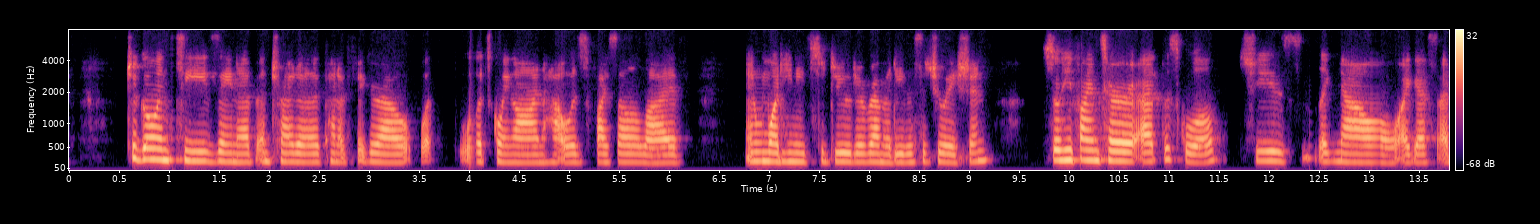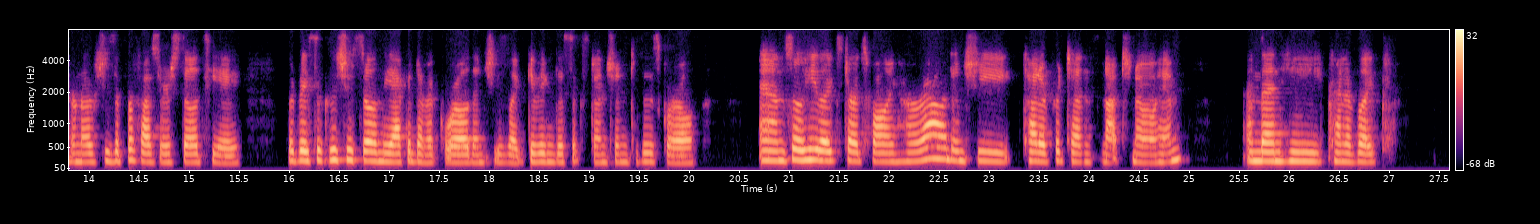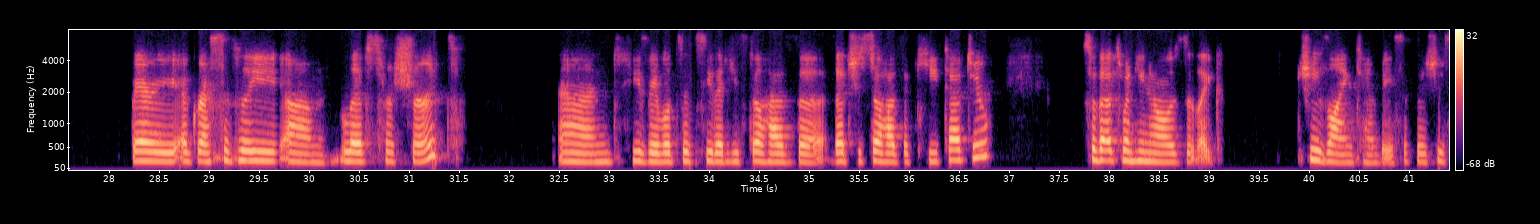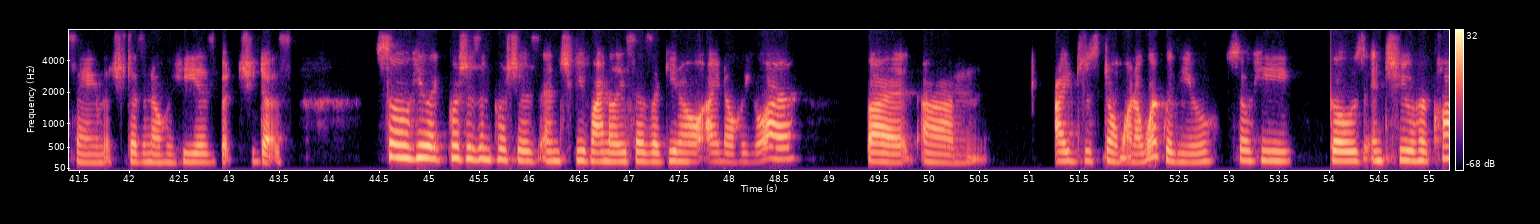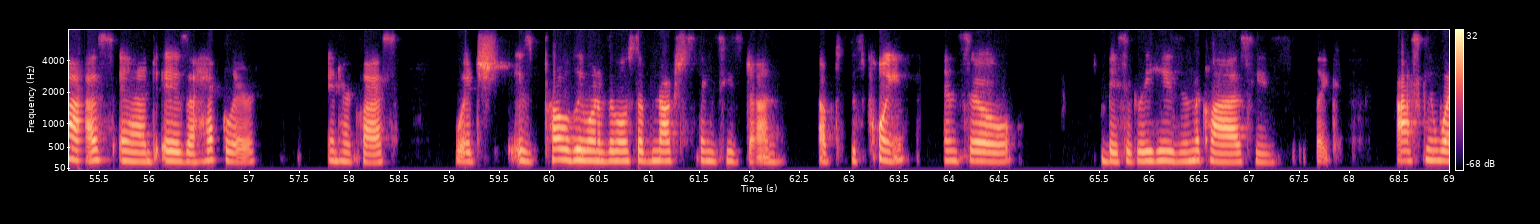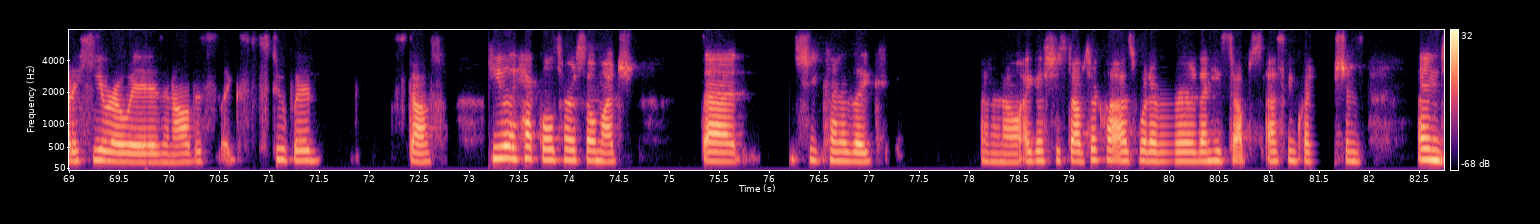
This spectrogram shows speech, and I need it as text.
to go and see Zainab and try to kind of figure out what what's going on, how is Faisal alive, and what he needs to do to remedy the situation. So he finds her at the school. She's like now, I guess, I don't know if she's a professor, still a TA, but basically she's still in the academic world and she's like giving this extension to this girl. And so he like starts following her around and she kind of pretends not to know him. And then he kind of like very aggressively um, lifts her shirt. And he's able to see that he still has the that she still has the key tattoo. So that's when he knows that like she's lying to him basically. She's saying that she doesn't know who he is but she does. So he like pushes and pushes and she finally says like you know i know who you are but um i just don't want to work with you. So he goes into her class and is a heckler in her class, which is probably one of the most obnoxious things he's done up to this point. And so basically he's in the class, he's like asking what a hero is and all this like stupid stuff. He like heckles her so much that she kind of like I don't know, I guess she stops her class, whatever. Then he stops asking questions and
